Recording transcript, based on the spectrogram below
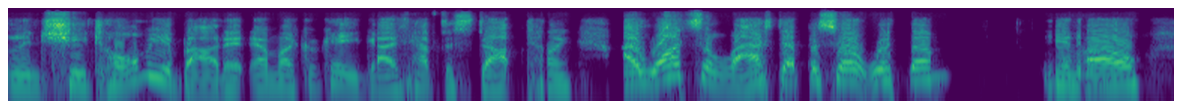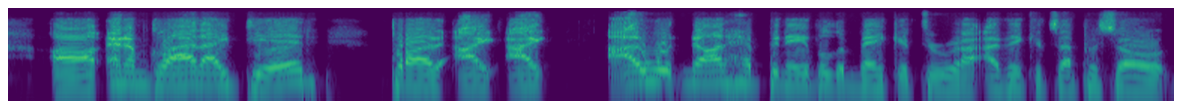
And she told me about it. I'm like, okay, you guys have to stop telling. I watched the last episode with them, you know, uh, and I'm glad I did. But I I I would not have been able to make it through. I think it's episode.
